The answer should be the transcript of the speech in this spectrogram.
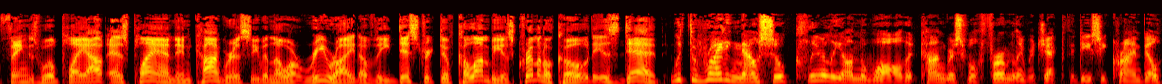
Things will play out as planned in Congress, even though a rewrite of the District of Columbia's criminal code is dead. With the writing now so clearly on the wall that Congress will firmly reject the D.C. crime bill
